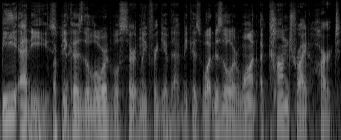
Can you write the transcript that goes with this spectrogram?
Be at ease Okay. because the Lord will certainly forgive that. Because what does the Lord want? A contrite heart.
